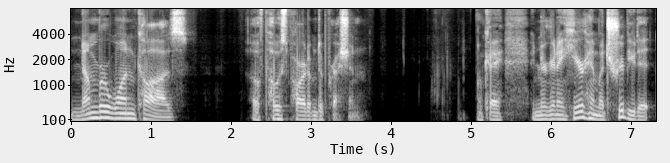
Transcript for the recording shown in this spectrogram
number one cause of postpartum depression. Okay. And you're going to hear him attribute it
